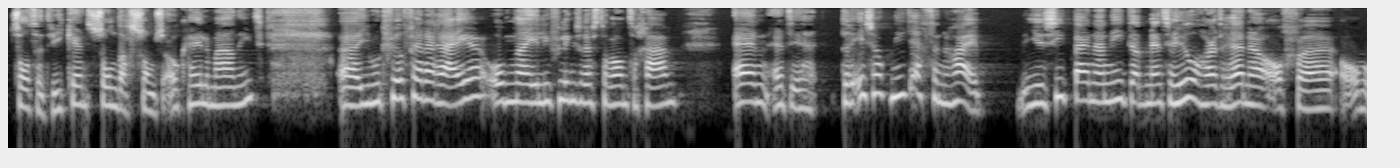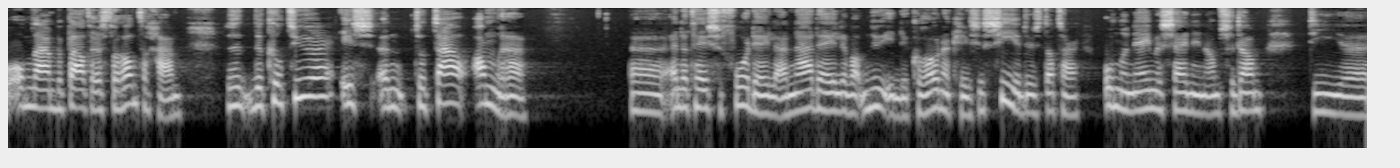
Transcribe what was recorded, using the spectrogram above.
tot het weekend. Zondag soms ook helemaal niet. Uh, je moet veel verder rijden om naar je lievelingsrestaurant te gaan. En het, er is ook niet echt een hype. Je ziet bijna niet dat mensen heel hard rennen of, uh, om, om, naar een bepaald restaurant te gaan. Dus de cultuur is een totaal andere. Uh, en dat heeft zijn voordelen en nadelen. Want nu in de coronacrisis zie je dus dat er ondernemers zijn in Amsterdam die, uh,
